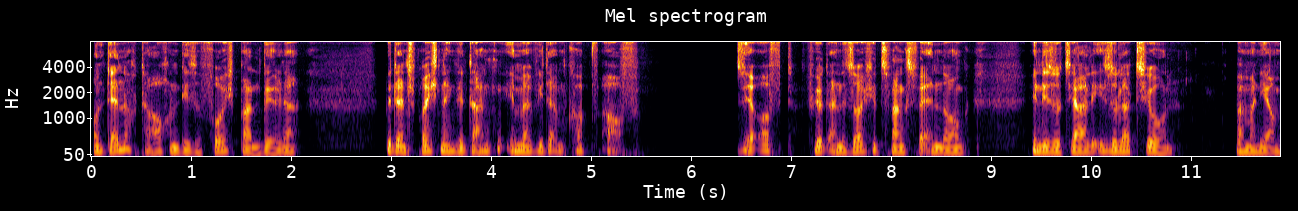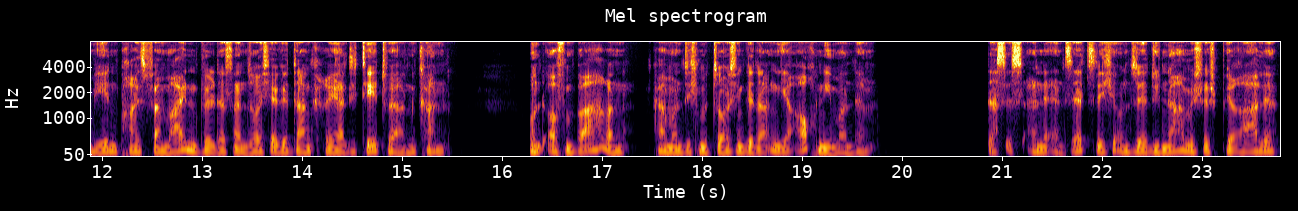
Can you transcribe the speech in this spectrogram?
Und dennoch tauchen diese furchtbaren Bilder mit entsprechenden Gedanken immer wieder im Kopf auf. Sehr oft führt eine solche Zwangsveränderung in die soziale Isolation, weil man ja um jeden Preis vermeiden will, dass ein solcher Gedanke Realität werden kann. Und offenbaren kann man sich mit solchen Gedanken ja auch niemandem. Das ist eine entsetzliche und sehr dynamische Spirale,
